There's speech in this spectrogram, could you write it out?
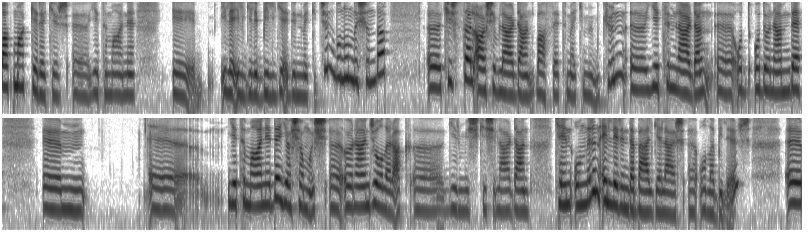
bakmak gerekir yetimhane ile ilgili bilgi edinmek için. Bunun dışında kişisel arşivlerden bahsetmek mümkün. Yetimlerden o, o dönemde e, yetimhanede yaşamış e, öğrenci olarak e, girmiş kişilerden kendi, onların ellerinde belgeler e, olabilir. E,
